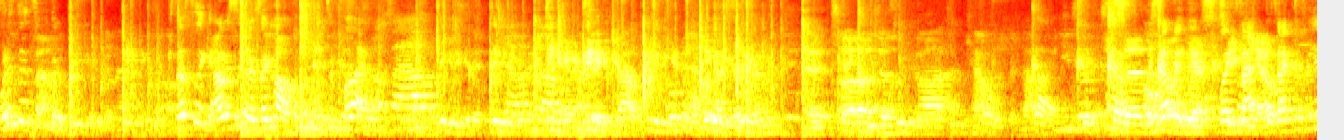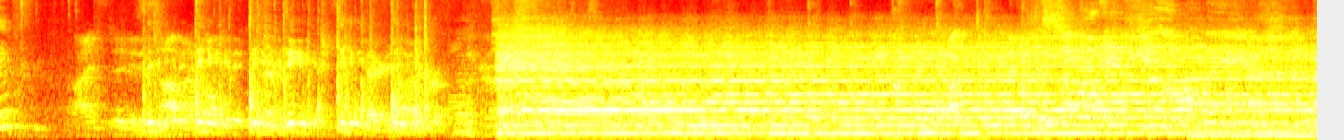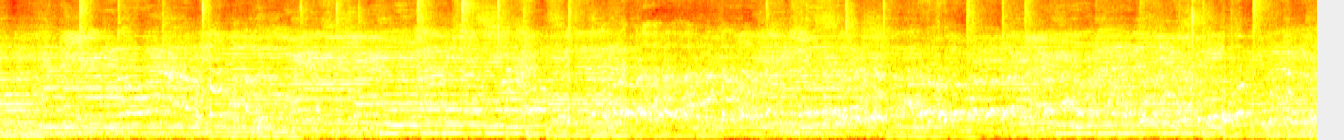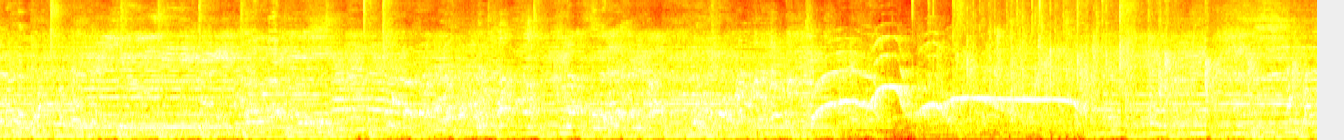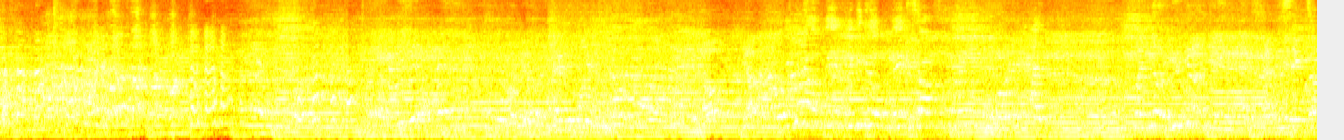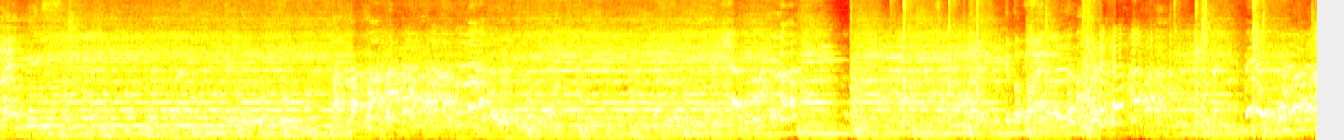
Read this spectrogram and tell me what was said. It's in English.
What is that sound? though? Diggity, diggity. 'Cause That's like, I was thinking, I was like, oh, it's a five. About. Diggity, get it, diggity, get it, diggity, diggity, get it, diggity, get it, diggity, get it. And, Uh, uh, does not count. Five, six, Said seven. Like, that right there. somewhere, Like, is that, take me is that good for you? I, it is Diggity, not my get it, fault. diggity, get it, diggity, diggity, get it, diggity, get it, diggity, get it. get the wine out of it.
